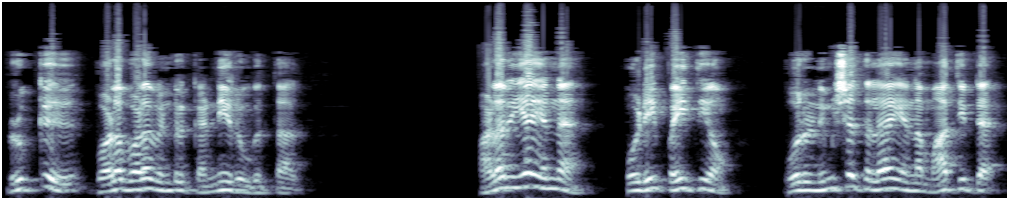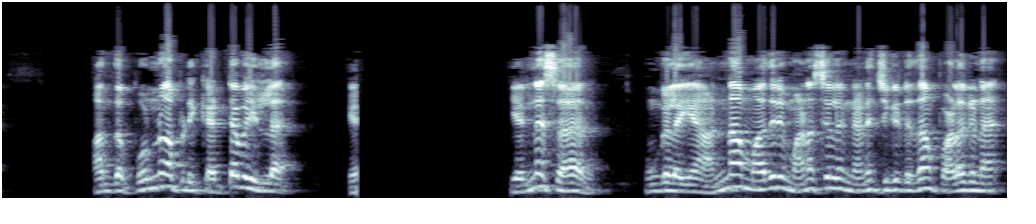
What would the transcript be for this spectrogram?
ருக்கு பொலபொலவென்று கண்ணீர் உகுத்தாள். அலறியா என்ன? பொடி பைத்தியம். ஒரு நிமிஷத்துல என்ன மாத்திட்ட. அந்த பொண்ணு அப்படி கெட்டவ இல்ல. என்ன சார்? உங்களை என் அண்ணா மாதிரி மனசுல நினைச்சுக்கிட்டு தான் பழகுன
